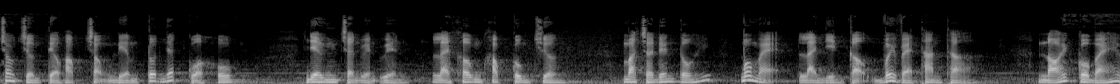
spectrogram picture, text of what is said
trong trường tiểu học trọng điểm tốt nhất của khu Nhưng Trần Uyển Uyển lại không học cùng trường, Mà chờ đến tối, Bố mẹ lại nhìn cậu với vẻ than thở. Nói cô bé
